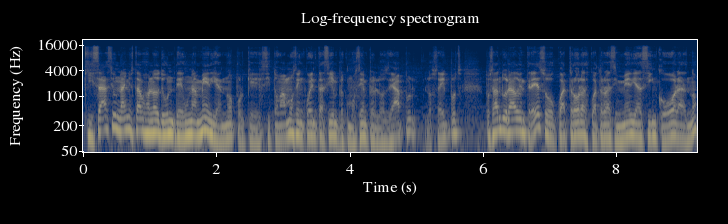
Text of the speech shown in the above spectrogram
quizá hace un año estábamos hablando de, de una media, ¿no? Porque si tomamos en cuenta siempre, como siempre, los de Apple, los AirPods, pues han durado entre eso, cuatro horas, cuatro horas y media, cinco horas, ¿no?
